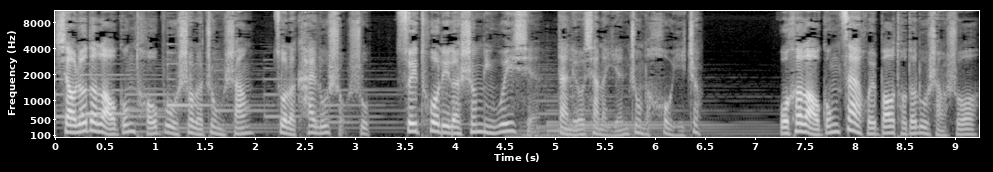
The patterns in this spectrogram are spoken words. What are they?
小刘的老公头部受了重伤，做了开颅手术，虽脱离了生命危险，但留下了严重的后遗症。我和老公在回包头的路上说：“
